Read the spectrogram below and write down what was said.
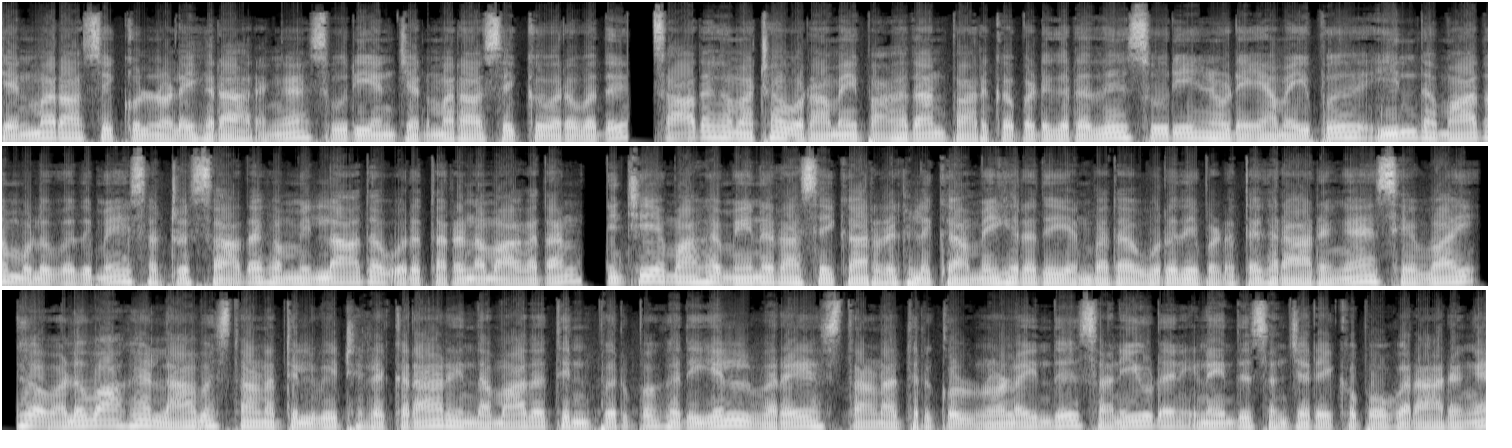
ஜென்ம ராசிக்குள் நுழைகிறாருங்க. சூரியன் ஜென்ம ராசிக்கு வருவது சாதகமற்ற ஒரு அமைப்பாக தான் பார்க்கப்படுகிறது. சூரியனுடைய அமைப்பு இந்த மாதம் முழுவதுமே சற்று சாதகம் இல்லாத ஒரு தருணமாக தான் நிச்சயமாக மீனராசிக்காரர்களுக்கு அமைகிறது என்பதை உறுதிப்படுத்துகிறாருங்க. செவ்வாய் மிக வலுவாக லாபஸ்தானத்தில் வீற்றிருக்கிறார். இந்த மாதத்தின் பிற்பகுதியில் விரயஸ்தானத்திற்குள் நுழைந்து சனியுடன் இணைந்து சஞ்சரிக்க போகிறாருங்க.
